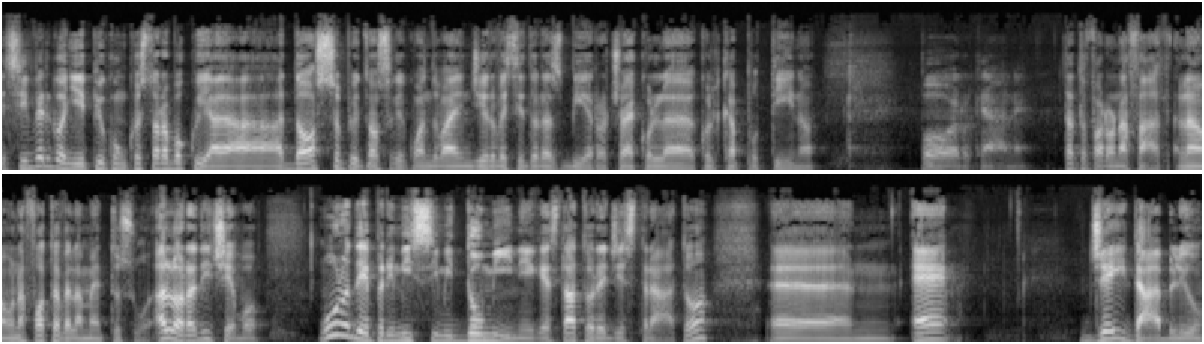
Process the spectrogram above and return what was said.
si vergogni di più con questo robo qui addosso piuttosto che quando va in giro vestito da sbirro, cioè col, col cappottino. Porco cane. Tanto farò una, fat- una, foto e ve la metto su. Allora, dicevo, uno dei primissimi domini che è stato registrato ehm, è JW.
